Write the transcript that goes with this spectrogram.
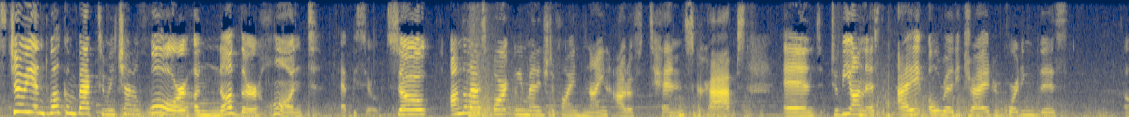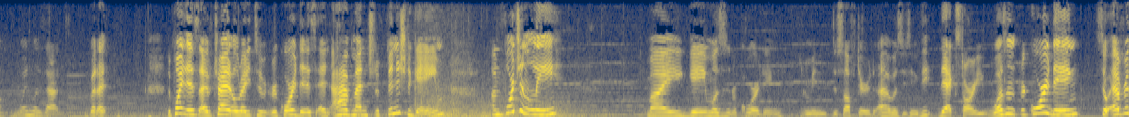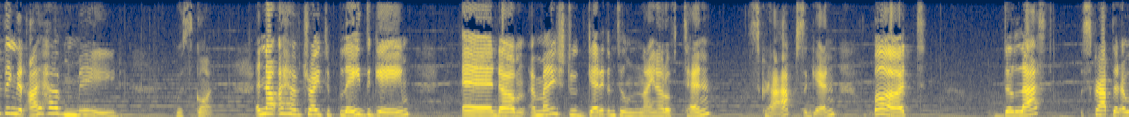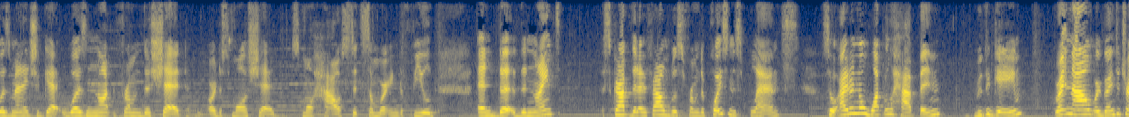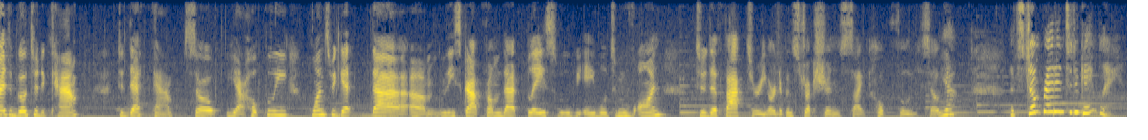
it's Joie and welcome back to my channel for another haunt episode. So, on the last part, we managed to find 9 out of 10 scraps. And to be honest, I already tried recording this. Oh, when was that? But I, the point is, I've tried already to record this and I have managed to finish the game. Unfortunately, my game wasn't recording. I mean, the software that I was using, the, the X-Story, wasn't recording. So everything that I have made was gone. And now I have tried to play the game and um, I managed to get it until 9 out of 10 scraps again. But the last scrap that I was managed to get was not from the shed or the small shed, small house that's somewhere in the field. And the the ninth scrap that I found was from the poisonous plants. So I don't know what will happen with the game. Right now, we're going to try to go to the camp, to death camp. So yeah, hopefully once we get the um, the scrap from that place, we'll be able to move on to the factory or the construction site. Hopefully, so yeah, let's jump right into the gameplay.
